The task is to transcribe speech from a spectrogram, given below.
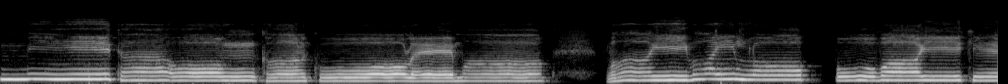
Mitä onkaan kuolema, vai vain loppu vaikeaa,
